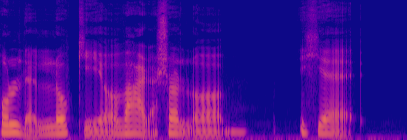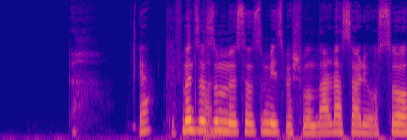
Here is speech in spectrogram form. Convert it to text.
hold det low-key og vær deg sjøl og ikke Ja. Men sånn som, sånn som i spørsmålet der, da, så er det jo også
